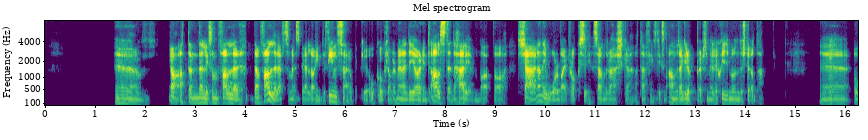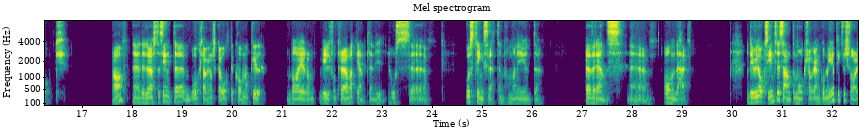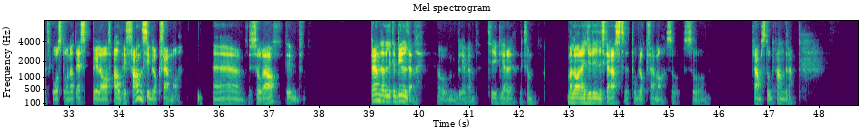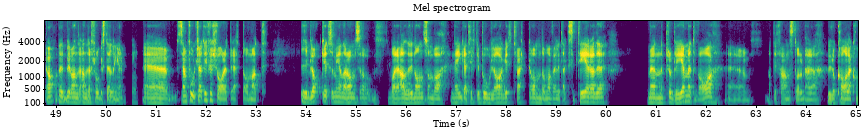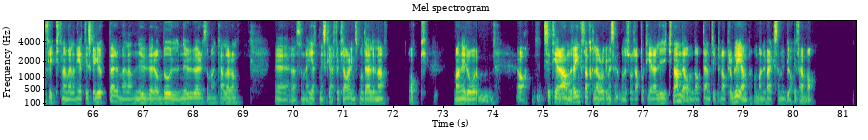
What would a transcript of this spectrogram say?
um, ja, att den, den liksom faller, den faller eftersom SPLA inte finns här och, och åklagaren menar att det gör den inte alls det. Det här är bara, bara kärnan i War by Proxy, sönder och härska, att här finns liksom andra grupper som är regimunderstödda. Mm. Uh, och ja, eh, det löstes inte. Åklagaren ska återkomma till vad det är de vill få prövat egentligen i, hos, eh, hos tingsrätten. Och man är ju inte överens eh, om det här. Och det är väl också intressant om åklagaren går med på försvarets påstående att SPLA aldrig fanns i block 5A. Eh, så ja, det förändrade lite bilden och blev en tydligare, liksom, man la det juridiska rastret på block 5A så, så framstod andra ja, det blev andra, andra frågeställningar. Mm. Eh, sen fortsatte försvaret berätta om att i blocket så menar de så var det aldrig någon som var negativ till bolaget. Tvärtom, de var väldigt accepterade. Men problemet var eh, att det fanns då de här lokala konflikterna mellan etniska grupper, mellan nuer och bullnuer som man kallar dem. Eh, alltså de här etniska förklaringsmodellerna. Och man är då ja, citerar andra internationella organisationer som rapporterar liknande om den typen av problem om man är verksam i block 5A.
